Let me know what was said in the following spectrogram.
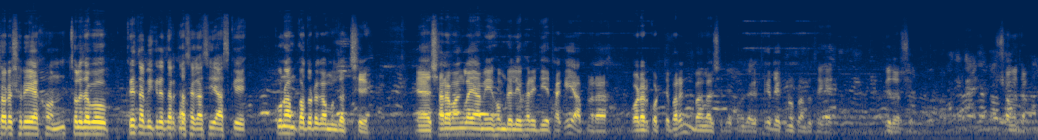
সরাসরি এখন চলে যাব ক্রেতা বিক্রেতার কাছাকাছি। আজকে কোন আম কত টাকা মন যাচ্ছে? সারা বাংলায় আমি হোম ডেলিভারি দিয়ে থাকি, আপনারা অর্ডার করতে পারেন বাংলাদেশের যে কোনো জায়গা থেকে, যে কোনো প্রান্ত থেকে, প্রিয় দর্শক। সঙ্গে থাকুন।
